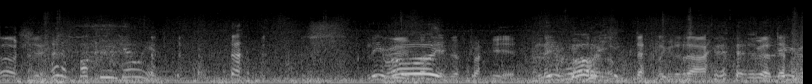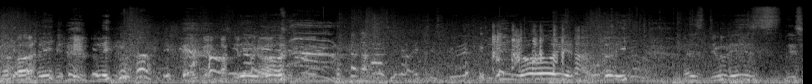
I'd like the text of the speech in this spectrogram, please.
Oh shit. Where the fuck are you going? Leroy! We're off. Leroy! I'm definitely gonna die. We're definitely Leroy! Leroy! back in the car. Leroy! Let's do this. This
